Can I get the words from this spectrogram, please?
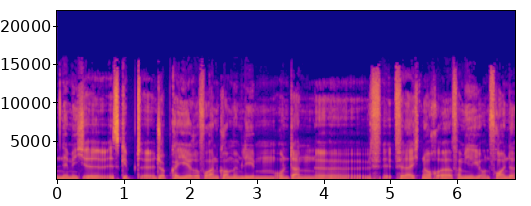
Nämlich äh, es gibt äh, Job, Karriere, Vorankommen im Leben und dann äh, vielleicht noch äh, Familie und Freunde,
